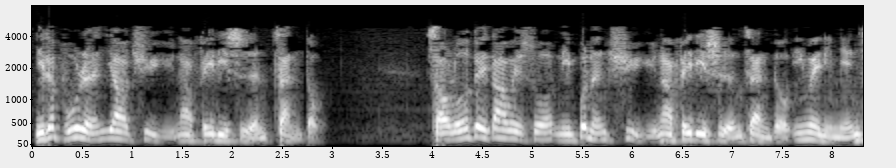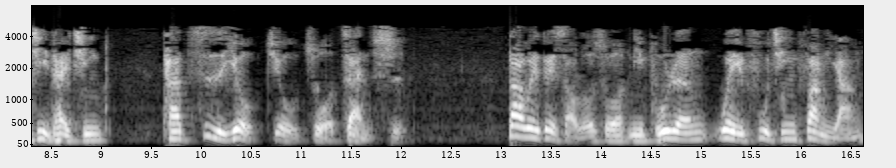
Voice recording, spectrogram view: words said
你的仆人要去与那非利士人战斗。”扫罗对大卫说：“你不能去与那非利士人战斗，因为你年纪太轻。他自幼就做战士。”大卫对扫罗说：“你仆人为父亲放羊，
